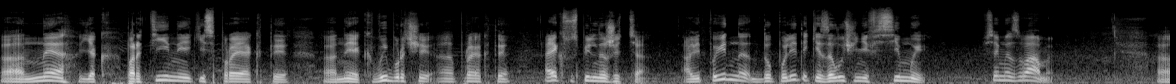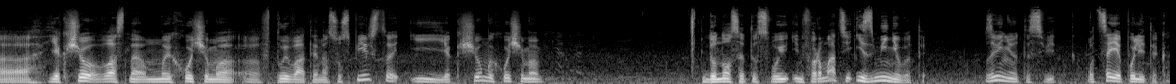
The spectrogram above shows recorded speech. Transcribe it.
е, не як партійні якісь проекти, е, не як виборчі проекти, а як суспільне життя. А відповідно до політики залучені всі ми, всі ми з вами. Якщо власне ми хочемо впливати на суспільство, і якщо ми хочемо доносити свою інформацію і змінювати, змінювати світ. Оце є політика.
